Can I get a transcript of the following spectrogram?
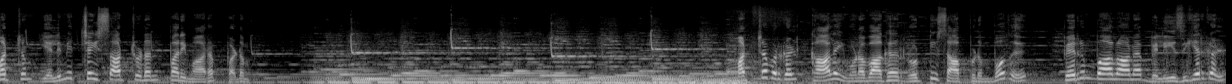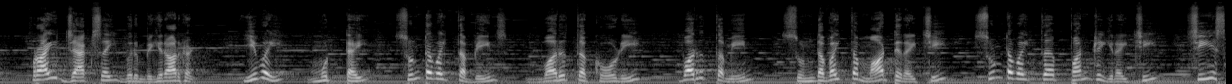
மற்றும் எலுமிச்சை சாற்றுடன் பரிமாறப்படும். மற்றவர்கள் காலை உணவாக ரொட்டி சாப்பிடும்போது பெரும்பாலான பெலீசியர்கள் ஃப்ரை ஜாக்ஸை விரும்புகிறார்கள். இவை முட்டை சுண்ட வைத்த பீன்ஸ் வறுத்த கோழி வறுத்த மீன் சுண்ட வைத்த மாட்டிறைச்சி சுண்ட வைத்த பன்றி இறைச்சி சீஸ்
